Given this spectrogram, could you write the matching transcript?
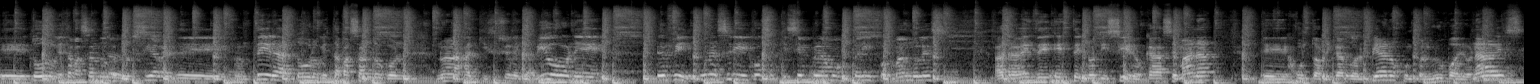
eh, todo lo que está pasando con los cierres de frontera, todo lo que está pasando con nuevas adquisiciones de aviones, en fin, una serie de cosas que siempre vamos a estar informándoles a través de este noticiero cada semana, eh, junto a Ricardo del Piano, junto al grupo Aeronaves.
